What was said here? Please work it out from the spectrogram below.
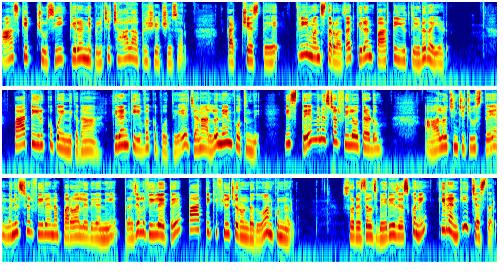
ఆ స్కిట్ చూసి కిరణ్ని పిలిచి చాలా అప్రిషియేట్ చేశారు. కట్ చేస్తే త్రీ మంత్స్ తర్వాత కిరణ్ పార్టీ యూత్ లీడర్ అయ్యాడు. పార్టీ ఇరుక్కుపోయింది కదా కిరణ్కి ఇవ్వకపోతే జనాల్లో నేమ్ పోతుంది. ఇస్తే మినిస్టర్ ఫీల్ అవుతాడు. ఆలోచించి చూస్తే మినిస్టర్ ఫీల్ అయినా పర్వాలేదు కానీ ప్రజలు ఫీల్ అయితే పార్టీకి ఫ్యూచర్ ఉండదు అనుకున్నారు. సో రిజల్ట్స్ బేరీ చేసుకొని కిరణ్కి ఇచ్చేస్తారు.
